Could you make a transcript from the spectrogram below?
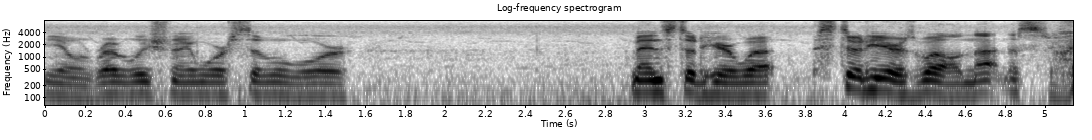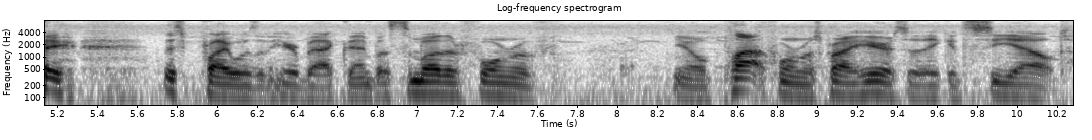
you know, Revolutionary War, Civil War, men stood here, we- stood here as well. Not necessarily, this probably wasn't here back then, but some other form of, you know, platform was probably here so they could see out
